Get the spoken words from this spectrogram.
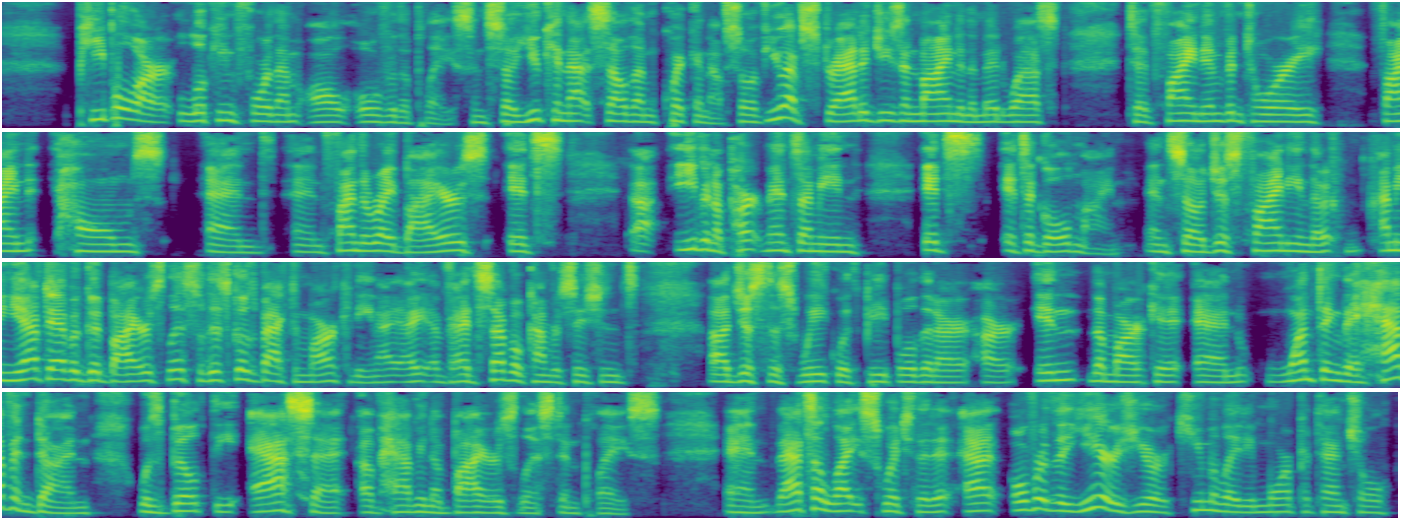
people are looking for them all over the place. And so you cannot sell them quick enough. So if you have strategies in mind in the Midwest to find inventory, find homes and and find the right buyers, it's uh, even apartments, I mean, it's it's a gold mine. And so just finding the I mean, you have to have a good buyers list. So this goes back to marketing. I, have had several conversations uh, just this week with people that are are in the market. And one thing they haven't done was built the asset of having a buyers list in place. And that's a light switch that it, at, over the years you're accumulating more potential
